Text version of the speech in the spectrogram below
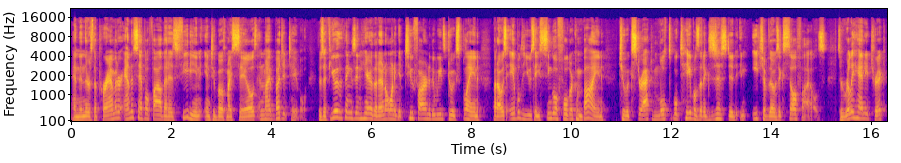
And then there's the parameter and the sample file that is feeding into both my sales and my budget table. There's a few other things in here that I don't want to get too far into the weeds to explain, but I was able to use a single folder combine to extract multiple tables that existed in each of those Excel files. It's a really handy trick.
